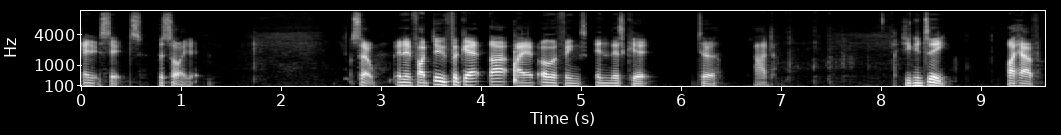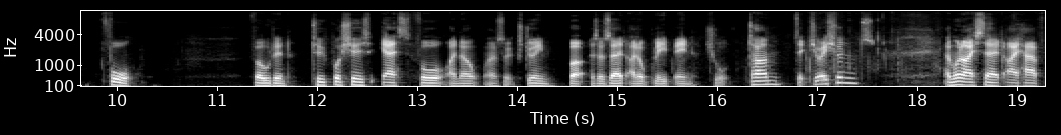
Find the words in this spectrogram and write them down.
and it sits beside it. So, and if I do forget that, I have other things in this kit to add. As you can see, I have four folding toothbrushes. Yes, four, I know that's extreme, but as I said, I don't believe in short term situations. And when I said I have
